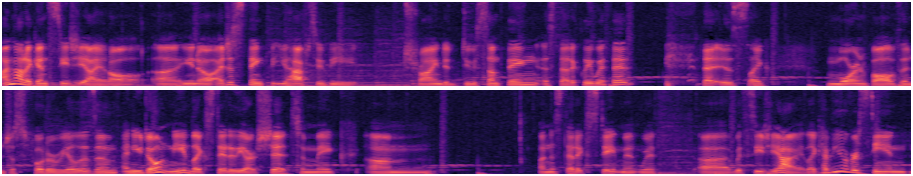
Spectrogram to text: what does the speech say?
I'm not against CGI at all. Uh, you know, I just think that you have to be trying to do something aesthetically with it that is like more involved than just photorealism. And you don't need like state-of-the-art shit to make um, an aesthetic statement with uh, with CGI. Like, have you ever seen,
